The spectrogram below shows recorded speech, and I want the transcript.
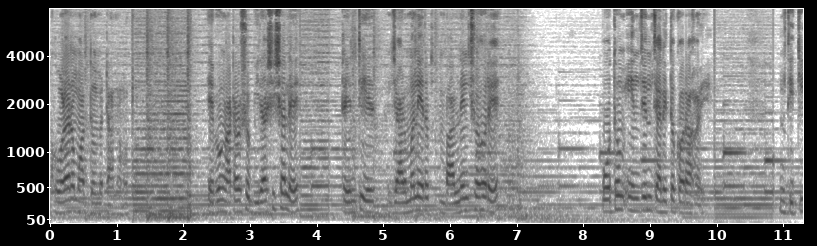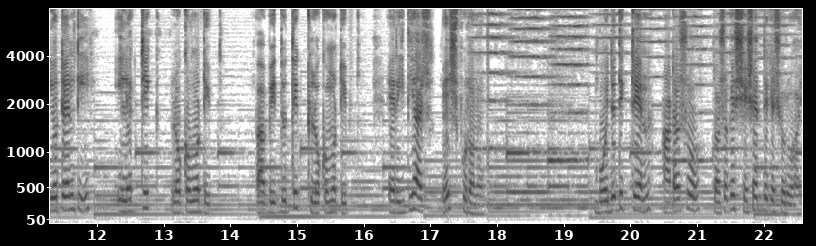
ঘোড়ার মাধ্যমে টানা হতো। এবং আঠারোশো বিরাশি সালে ট্রেনটি জার্মানির বার্লিন শহরে প্রথম ইঞ্জিন চালিত করা হয়। দ্বিতীয় ট্রেনটি ইলেকট্রিক লোকোমোটিভ বা বৈদ্যুতিক লোকোমোটিভ। এর ইতিহাস বেশ পুরনো। বৈদ্যুতিক ট্রেন আঠারোশো দশকের শেষের দিকে শুরু হয়।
